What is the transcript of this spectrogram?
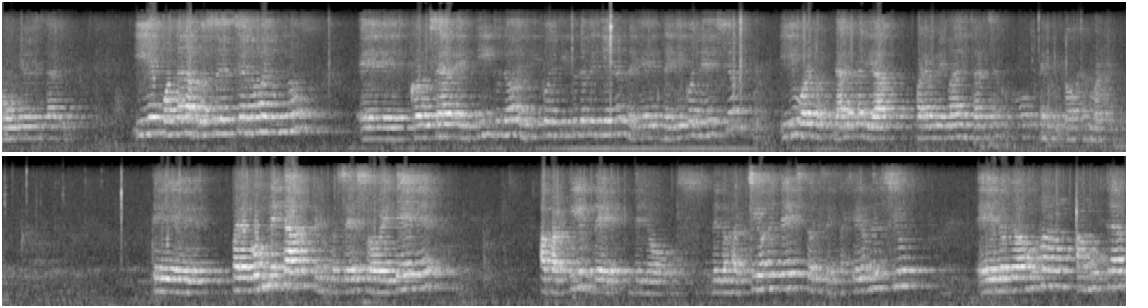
o universitario. Y en cuanto a la procedencia de los alumnos, eh, conocer el título, el tipo de título que tienen, de qué, de qué colegio, y bueno, la localidad para misma distancia, como explicó Germán. Para completar el proceso ETL, a partir de, los, archivos de texto que se extrajeron del SIU, eh, lo que vamos a, mostrar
